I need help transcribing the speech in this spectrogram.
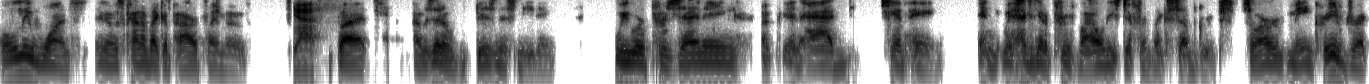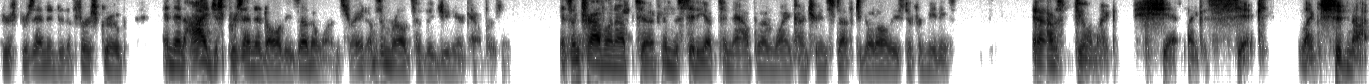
Only once, and it was kind of like a power play move. Yes. but I was at a business meeting. We were presenting a, an ad campaign and we had to get approved by all these different like subgroups. So our main creative directors presented to the first group and then I just presented all these other ones, right? I'm some relatively junior account person. And so I'm traveling up to from the city up to Napa and wine country and stuff to go to all these different meetings. And I was feeling like shit, like sick, like should not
